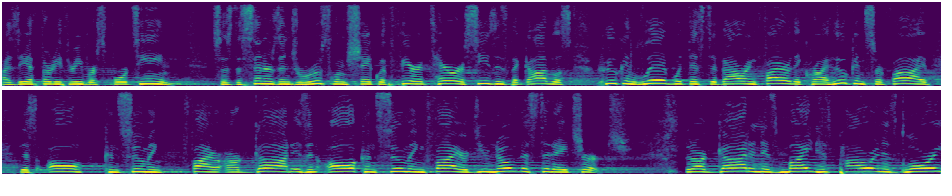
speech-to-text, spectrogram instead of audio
Isaiah 33, verse 14 says, The sinners in Jerusalem shake with fear. Terror seizes the godless. Who can live with this devouring fire? They cry. Who can survive this all consuming fire? Our God is an all consuming fire. Do you know this today, church? That our God in His might, His power, and His glory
